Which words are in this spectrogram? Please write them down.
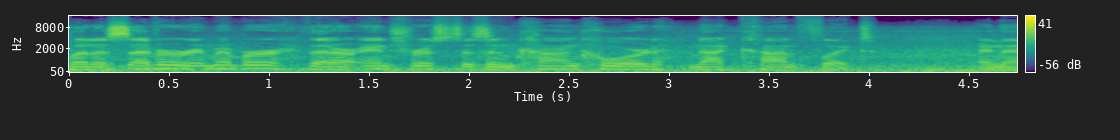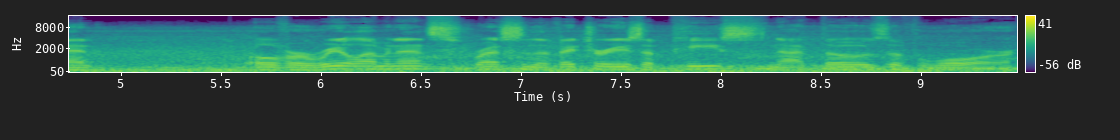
Let us ever remember that our interest is in concord, not conflict, and that over real eminence rests in the victories of peace, not those of war.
